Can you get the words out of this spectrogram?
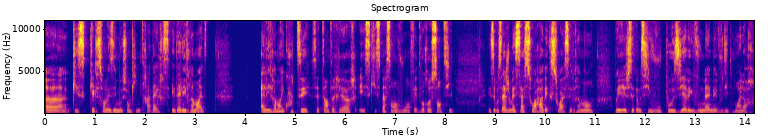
Quelles sont les émotions qui me traversent? Et d'aller vraiment être, aller vraiment écouter cet intérieur et ce qui se passe en vous en fait, vos ressentis. Et c'est pour ça que je mets s'asseoir avec soi, c'est vraiment, vous voyez, c'est comme si vous vous posiez avec vous-même et vous dites, bon alors,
